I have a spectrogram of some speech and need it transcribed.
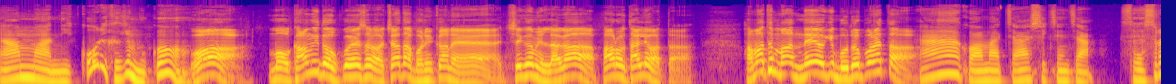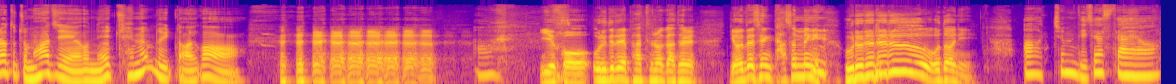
야, 엄마, 니 꼬리 그게 뭐고? 와, 뭐 강의도 없고 해서 짜다 보니까네 지금 일나가 바로 달려왔다. 하마튼 만내 여기 못 올 뻔했다. 아, 고마 자식 진짜. 세수라도 좀 하지. 내 최면도 있다, 이거. 이윽고 우리들의 파트너가 될 여대생 다섯 명이 우르르르르 오더니 어, 좀 늦었어요.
